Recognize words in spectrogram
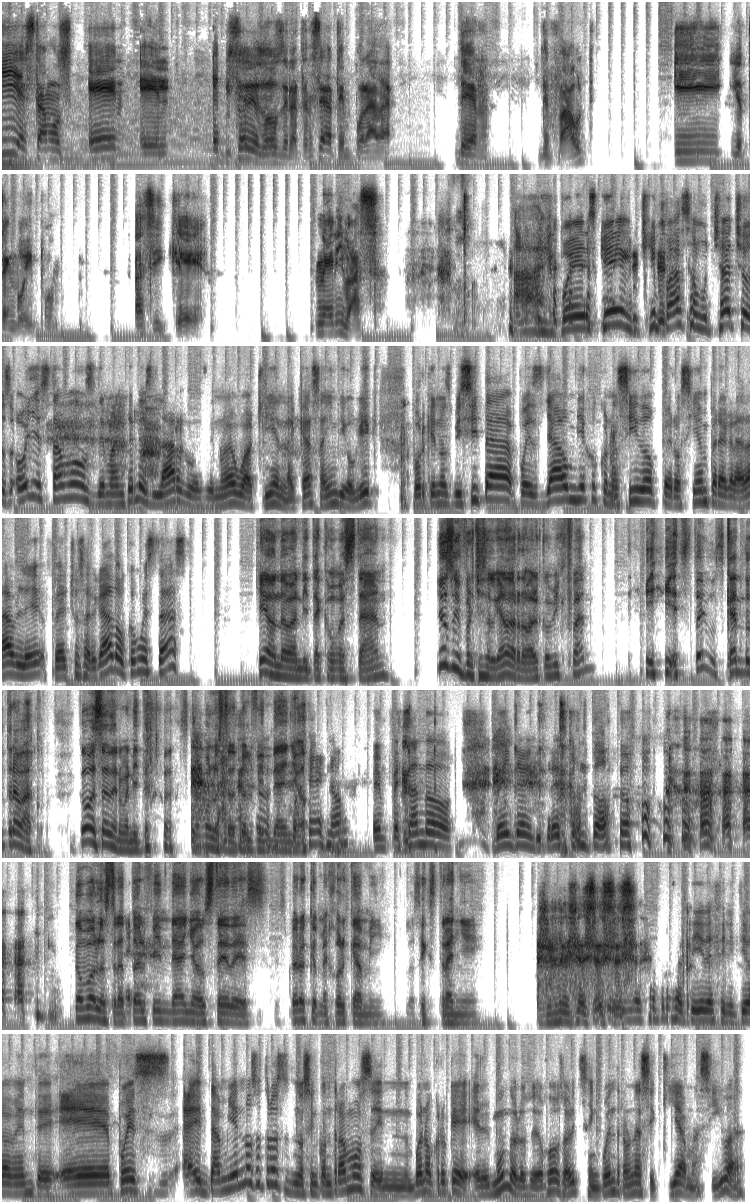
Y estamos en el episodio 2 de la tercera temporada de Default. Y yo tengo hipo. Así que, Neri, vas. Ay, pues, ¿qué, ¿qué pasa, muchachos? Hoy estamos de manteles largos de nuevo aquí en la casa Indigo Geek, porque nos visita, pues, ya un viejo conocido, pero siempre agradable, Fercho Salgado. ¿Cómo estás? ¿Qué onda, bandita? ¿Cómo están? Yo soy Fercho Salgado, arroba el comic fan, y estoy buscando trabajo. ¿Cómo están, hermanitos? ¿Cómo los trató el fin de año? Bueno, empezando 2023 con todo. ¿Cómo los trató el fin de año a ustedes? Espero que mejor que a mí. Los extrañé. nosotros a ti, definitivamente. Eh, pues eh, también nosotros nos encontramos en, bueno, creo que el mundo de los videojuegos ahorita se encuentra en una sequía masiva.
